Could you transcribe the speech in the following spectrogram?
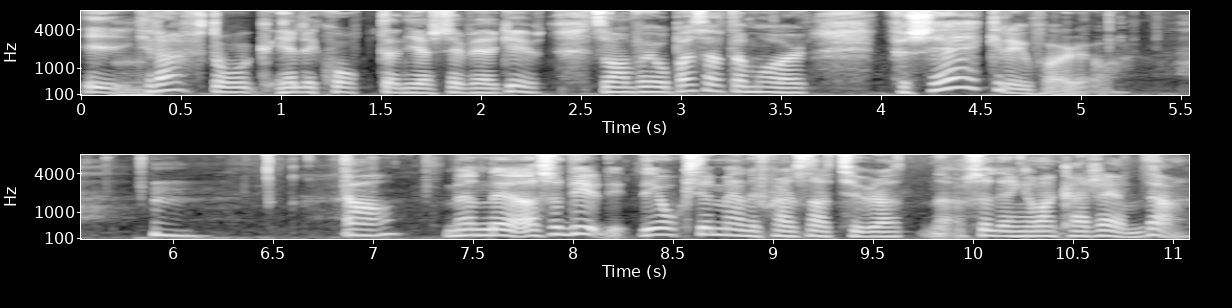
i mm. kraft och helikoptern ger sig iväg ut. Så man får hoppas att de har försäkring för det. Mm. Ja. Men eh, alltså det, det, är också människans natur att så länge man kan rädda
